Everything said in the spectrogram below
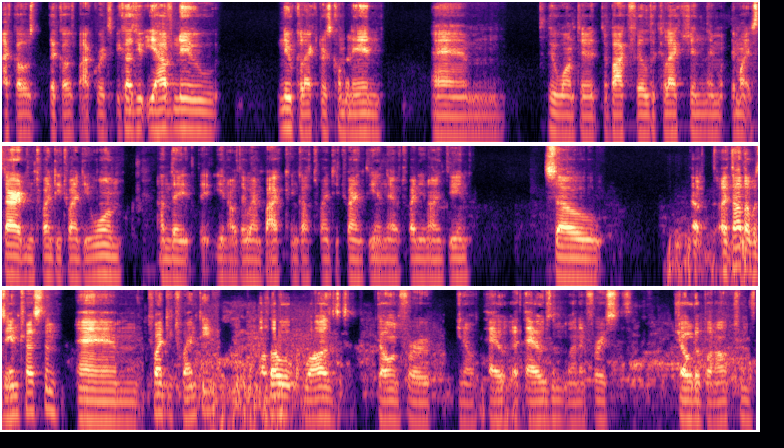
that goes that goes backwards because you, you have new new collectors coming in um, who want to, to backfill the collection. They, they might start in 2021 and they, they you know they went back and got 2020 and now 2019. So that, I thought that was interesting. Um, 2020, although it was going for you know a thousand when it first showed up on auctions,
